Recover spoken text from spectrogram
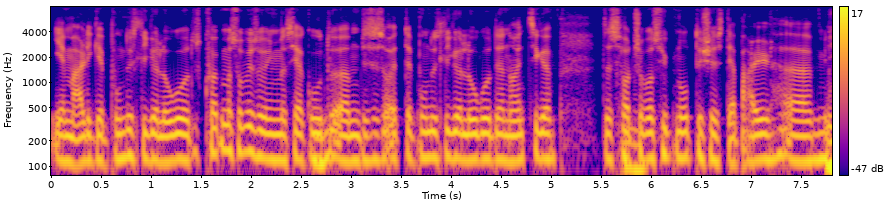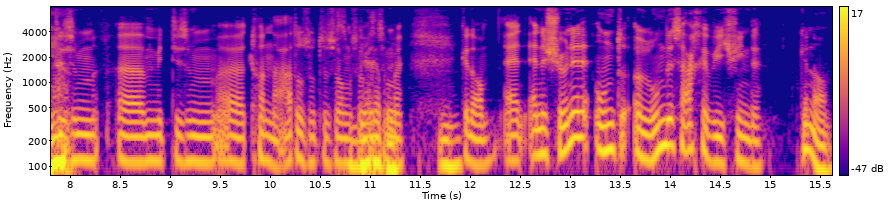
ehemalige Bundesliga-Logo, das gefällt mir sowieso immer sehr gut, mhm. ähm, dieses alte Bundesliga-Logo der 90er, das hat mhm. schon was Hypnotisches, der Ball äh, mit, ja. diesem, äh, mit diesem äh, Tornado sozusagen, so jetzt einmal. Mhm. Genau, Ein, eine schöne und runde Sache, wie ich finde. Genau.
